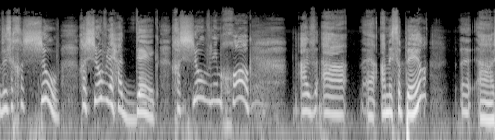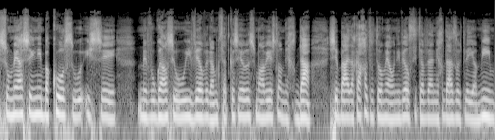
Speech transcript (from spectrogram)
וזה חשוב. חשוב להדק, חשוב למחוק. אז המספר, השומע השני בקורס הוא איש אה, מבוגר שהוא עיוור וגם קצת קשה לו לשמוע, ויש לו נכדה שבאה לקחת אותו מהאוניברסיטה, והנכדה הזאת לימים,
